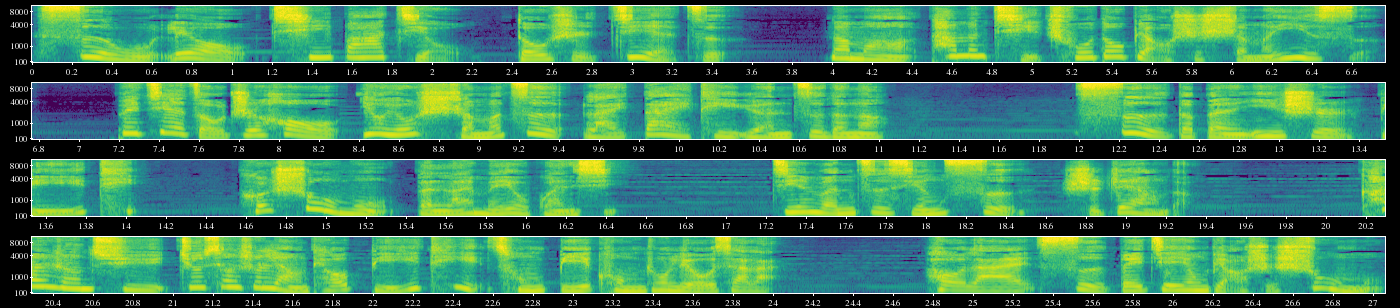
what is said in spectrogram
四五六七八九都是借字，那么它们起初都表示什么意思？被借走之后，又有什么字来代替原字的呢？四的本意是鼻涕，和数目本来没有关系。金文字形四是这样的，看上去就像是两条鼻涕从鼻孔中流下来。后来，四被借用表示数目，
